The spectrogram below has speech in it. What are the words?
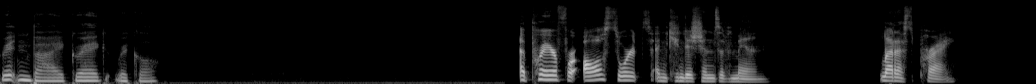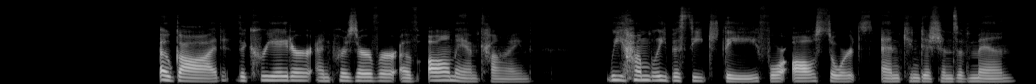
written by Greg Rickel. A prayer for all sorts and conditions of men. Let us pray. O God, the Creator and Preserver of all mankind, we humbly beseech Thee for all sorts and conditions of men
